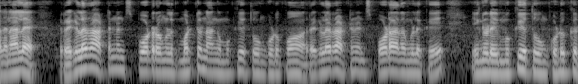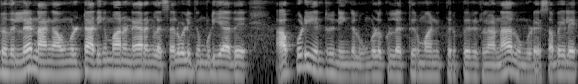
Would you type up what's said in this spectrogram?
அதனால் ரெகுலராக அட்டண்டன்ஸ் போடுறவங்களுக்கு மட்டும் நாங்கள் முக்கியத்துவம் கொடுப்போம். ரெகுலராக அட்டண்டன்ஸ் போடாதவங்களுக்கு எங்களுடைய முக்கியத்துவம் கொடுக்கறதில்ல. நாங்கள் அவங்கள்ட்ட அதிகமான நேரங்களை செலவழிக்க முடியாது. அப்படி என்று நீங்கள் உங்களுக்குள்ளே தீர்மானித்திருப்பீர்களானால் உங்களுடைய சபையிலே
